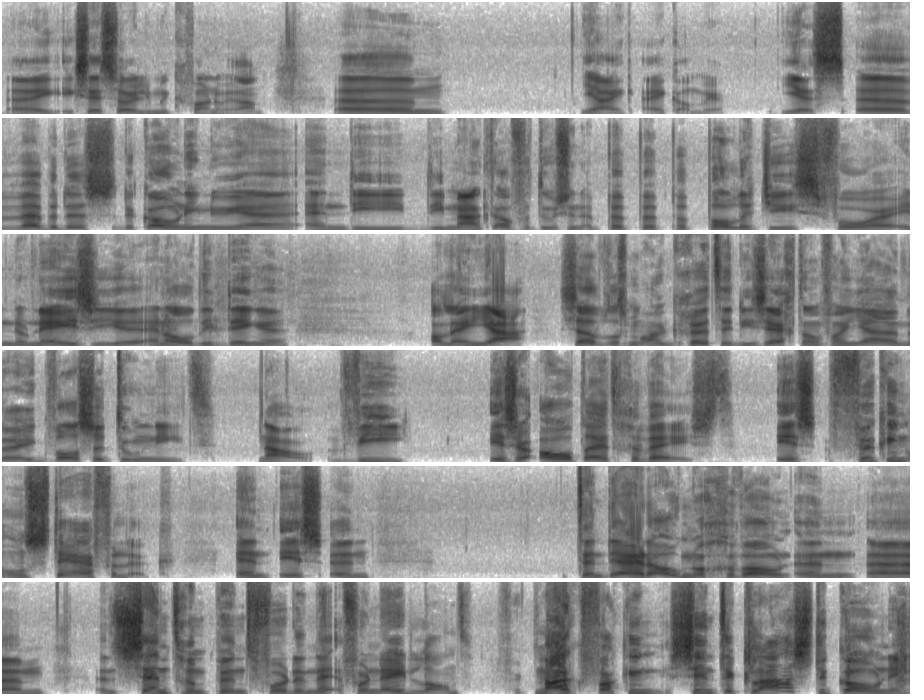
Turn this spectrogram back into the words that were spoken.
Eh, ik, ik zet zo jullie microfoon er weer aan. Ehm, ja, ik, hij kan weer. Yes, eh, we hebben dus de koning nu hè, en die, die maakt af en toe zijn ap- ap- apologies voor Indonesië en al die dingen. Alleen ja, zelfs als Mark Rutte die zegt dan van ja, nee, ik was er toen niet. Nou, wie is er altijd geweest? Is fucking onsterfelijk en is een ten derde ook nog gewoon een, ehm, een centrumpunt voor, de, Ne- voor Nederland. Vertel. Maak fucking Sinterklaas de koning.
